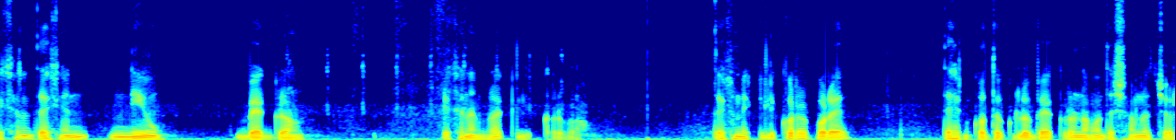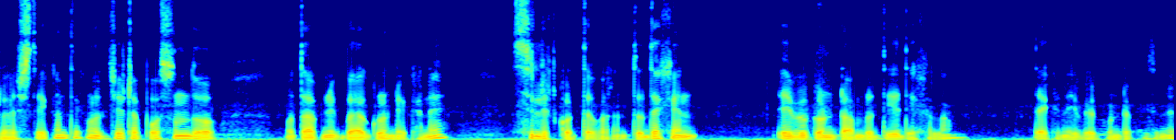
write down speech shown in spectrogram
এখানে দেখেন নিউ ব্যাকগ্রাউন্ড এখানে আমরা ক্লিক করব। তো এখানে ক্লিক করার পরে দেখেন কতগুলো ব্যাকগ্রাউন্ড আমাদের সামনে চলে আসছে। এখান থেকে যেটা পছন্দ মতো আপনি ব্যাকগ্রাউন্ড এখানে সিলেক্ট করতে পারেন। তো দেখেন এই ব্যাকগ্রাউন্ডটা আমরা দিয়ে দেখালাম। দেখেন এই ব্যাকগ্রাউন্ডটা পিছনে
